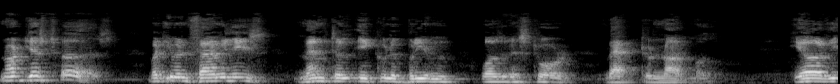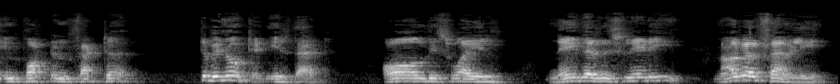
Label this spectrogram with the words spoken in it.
Not just hers, but even family's mental equilibrium was restored back to normal. Here the important factor to be noted is that all this while neither this lady nor her family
